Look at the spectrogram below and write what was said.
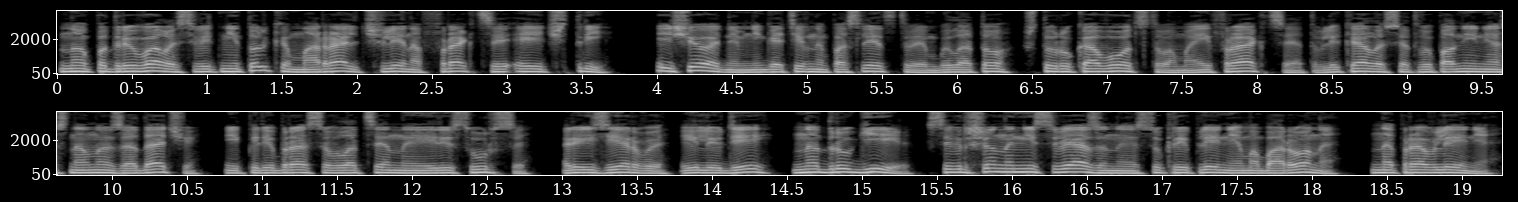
но подрывалась ведь не только мораль членов фракции H3. Еще одним негативным последствием было то, что руководство моей фракции отвлекалось от выполнения основной задачи и перебрасывало ценные ресурсы, резервы и людей на другие, совершенно не связанные с укреплением обороны, направления.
